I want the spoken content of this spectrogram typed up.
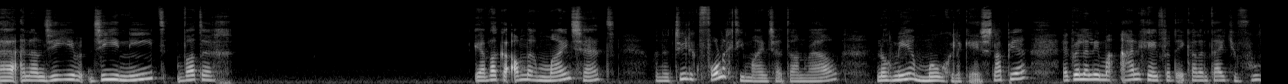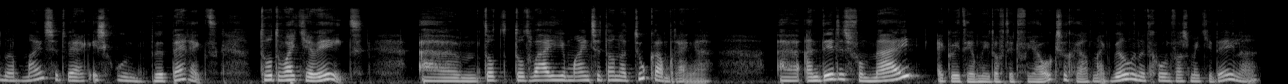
Uh, en dan zie je, zie je niet wat er. Ja, welke andere mindset. Want natuurlijk volgt die mindset dan wel. Nog meer mogelijk is. Snap je? Ik wil alleen maar aangeven dat ik al een tijdje voel dat mindsetwerk is gewoon beperkt. Tot wat je weet. Ehm, tot, tot waar je je mindset dan naartoe kan brengen. Uh, en dit is voor mij, ik weet helemaal niet of dit voor jou ook zo geldt, maar ik wilde het gewoon vast met je delen.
